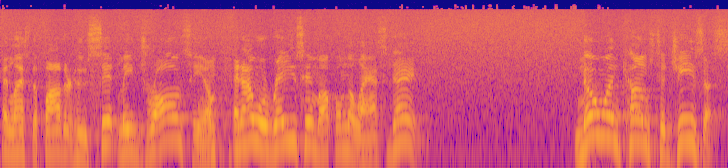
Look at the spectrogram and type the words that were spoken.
unless the Father who sent me draws him, and I will raise him up on the last day. No one comes to Jesus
